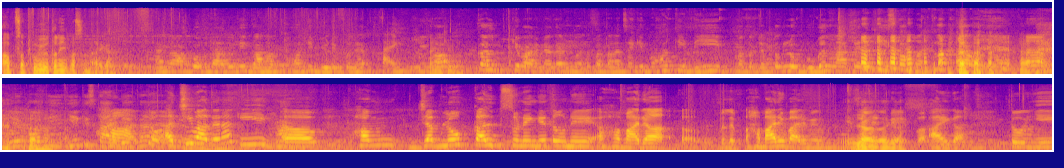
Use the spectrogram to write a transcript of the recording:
आप सबको भी उतना ही पसंद आएगा। आपको बता दूँ कि गाना बहुत ही ब्यूटीफुल है। थैंक यू कल के बारे में अगर बताना चाहिए कि बहुत ही डीप मतलब जब तक लोग गूगल ना करें कि इसका मतलब क्या होता है। ये बहुत ही ये किसका हाँ, आइडिया था? तो अच्छी बात है ना कि हम जब लोग कल सुनेंगे तो उन्हें हमारा मतलब हमारे बारे में उनके याद आएगा। तो ये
